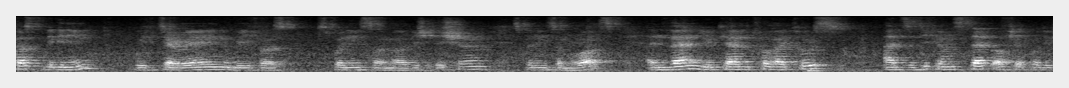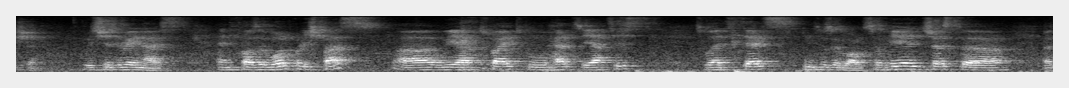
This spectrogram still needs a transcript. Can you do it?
first beginning with terrain, with uh, spawning some uh, vegetation, spawning some rocks, and then you can provide tools at the different step of your production, which is very nice. And for the wall polish pass, uh, we have tried to help the artist to add details into the wall. So here it's just uh, a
